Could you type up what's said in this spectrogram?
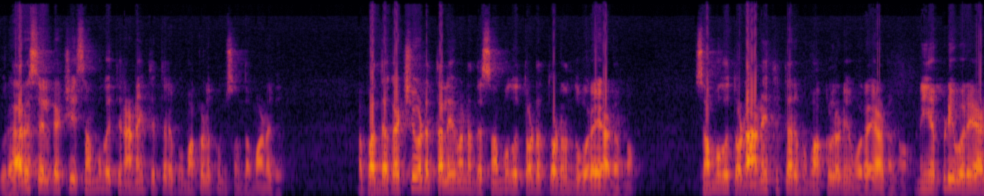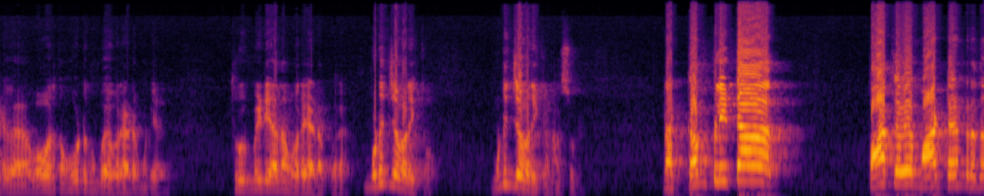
ஒரு அரசியல் கட்சி சமூகத்தின் அனைத்து தரப்பு மக்களுக்கும் சொந்தமானது. அப்போ அந்த கட்சியோட தலைவன் அந்த சமூகத்தோட தொடர்ந்து உரையாடணும். சமூகத்தோட அனைத்து தரப்பு மக்களோடையும் உரையாடணும். நீ எப்படி உரையாடுவ? ஒவ்வொருத்தன் வீட்டுக்கும் போய் உரையாட முடியாது. த்ரூ மீடியா தான் உரையாட போகிற முடிஞ்ச வரைக்கும். முடிஞ்ச வரைக்கும் நான் சொல்கிறேன் நான் கம்ப்ளீட்டாக பார்க்கவே மாட்டேன்றத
